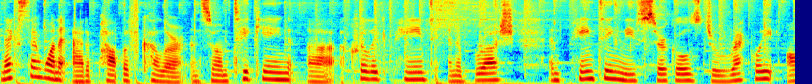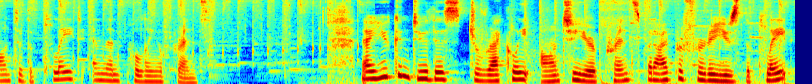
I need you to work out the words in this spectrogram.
Next I want to add a pop of color and so I'm taking uh, acrylic paint and a brush and painting these circles directly onto the plate and then pulling a print. Now you can do this directly onto your prints, but I prefer to use the plate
